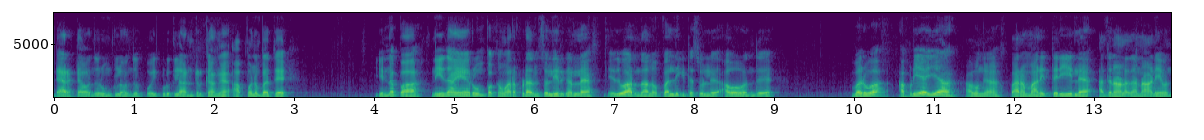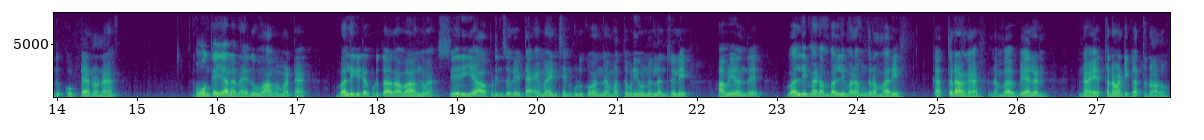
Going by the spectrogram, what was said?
டேரெக்டாக வந்து ரூம்குள்ளே வந்து போய் கொடுக்கலான் இருக்காங்க. அப்போன்னு பார்த்து என்னப்பா நீ தான் என் ரூம் பக்கம் வரக்கூடாதுன்னு சொல்லியிருக்கேன்ல. எதுவாக இருந்தாலும் வள்ளிக்கிட்ட சொல்லு. அவள் வந்து வருவா. அப்படியா ஐயா? அவங்க வர மாதிரி தெரியல. அதனால தான் நானே வந்து கூப்பிட்டேன்னொன்னே உன் கையால் நான் எதுவும் வாங்க மாட்டேன். வள்ளிக்கிட்ட கொடுத்தா தான் வாங்குவேன். சரியா? அப்படின்னு சொல்லி டைம் ஆகிடுச்சேன்னு கொடுக்க வந்தேன். மற்றபடி ஒன்றும் இல்லைன்னு சொல்லி அப்படியே வந்து வள்ளி மேடம் வள்ளி மேடம்ங்கிற மாதிரி கத்துறாங்க. நம்ம வேலன் நான் எத்தனை வாட்டி கற்றுனாலும்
